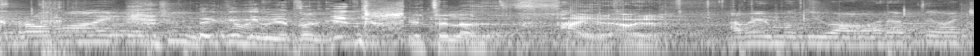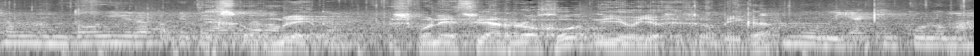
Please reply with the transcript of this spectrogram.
El rojo de ketchup. Es que digo, ya está quieto. Esta es la Fire, a ver. A ver, motivado, ahora te va a echar un montón y era para que te Es, haga la hombre, boca. se pone esto ya rojo y digo yo, si se lo pica. No vi aquí culo más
